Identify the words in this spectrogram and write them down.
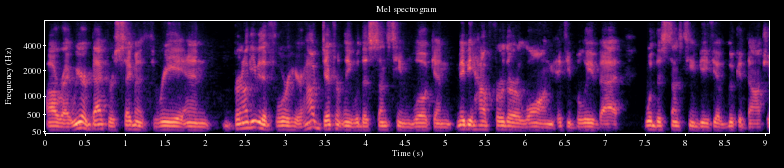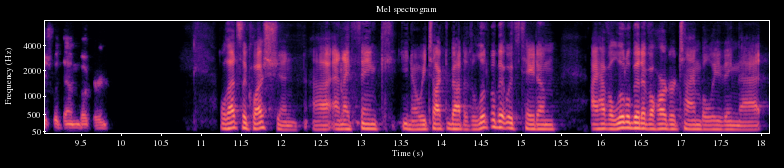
All right, we are back for segment three. And Brent, I'll give you the floor here. How differently would the Suns team look, and maybe how further along, if you believe that, would the Suns team be if you have Luka Doncic with them Booker? Well, that's the question. Uh, and I think, you know, we talked about it a little bit with Tatum. I have a little bit of a harder time believing that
